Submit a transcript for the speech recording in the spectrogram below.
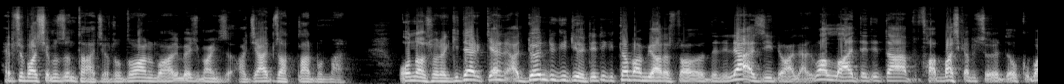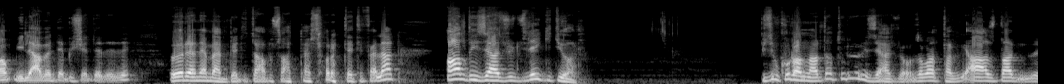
Hepsi başımızın tacı. Rıdvanullah alim ecmaîn. Acayip zatlar bunlar. Ondan sonra giderken döndü gidiyor. Dedi ki tamam ya Resulallah dedi. La azidu ala. Vallahi dedi daha başka bir surede okumam. İlavede bir şey de dedi. Öğrenemem dedi daha bu saatten sonra dedi falan. Aldı İzâ gidiyor. Bizim Kur'anlarda duruyor İzâ O zaman tabii ağızdan e,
